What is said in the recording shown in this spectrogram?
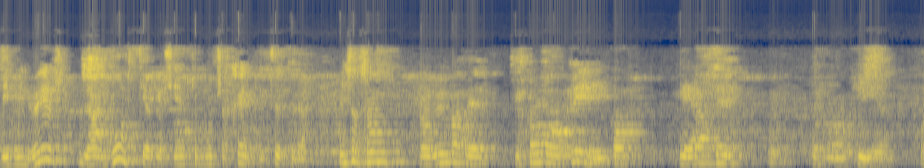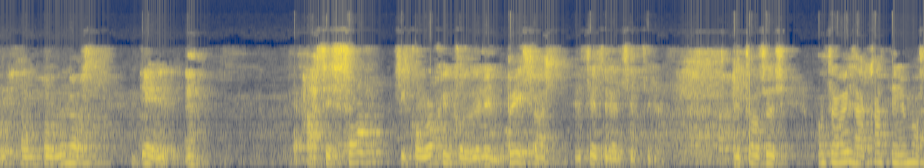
disminuir la angustia que siente mucha gente, etcétera? Esos son problemas del psicólogo clínico que hace tecnología. Son problemas del asesor psicológico de una empresa, etcétera, etcétera. Entonces, otra vez acá tenemos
